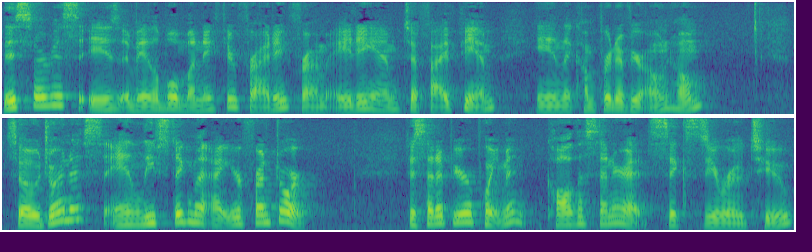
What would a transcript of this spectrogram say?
This service is available Monday through Friday from 8 a.m. to 5 p.m. in the comfort of your own home. So join us and leave stigma at your front door. To set up your appointment, call the center at 602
